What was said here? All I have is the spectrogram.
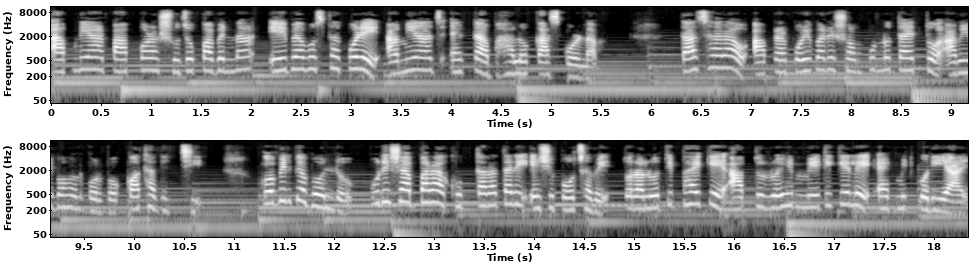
আপনি আর পাপ করার সুযোগ পাবেন না এই ব্যবস্থা করে আমি আজ একটা ভালো কাজ করলাম। তাছাড়াও আপনার পরিবারের সম্পূর্ণ দায়িত্ব আমি বহন করব, কথা দিচ্ছি। কবিরকে বলল, পুলিশ আব্বারা খুব তাড়াতাড়ি এসে পৌঁছাবে। তোরা লতিফ ভাইকে আব্দুর রহিম মেডিকেলে অ্যাডমিট করিয়ে আয়।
